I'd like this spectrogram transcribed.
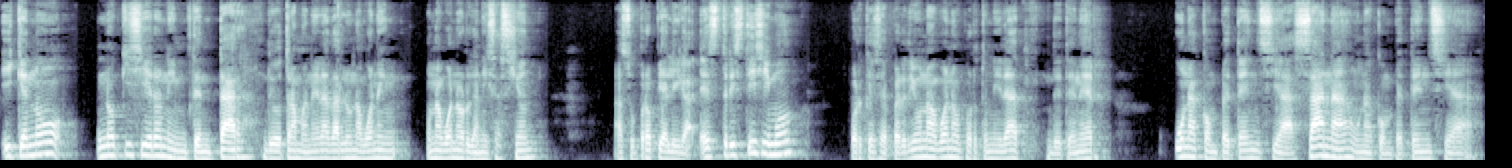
y que no, no quisieron intentar de otra manera darle una buena, una buena organización a su propia liga. Es tristísimo porque se perdió una buena oportunidad de tener una competencia sana, una competencia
